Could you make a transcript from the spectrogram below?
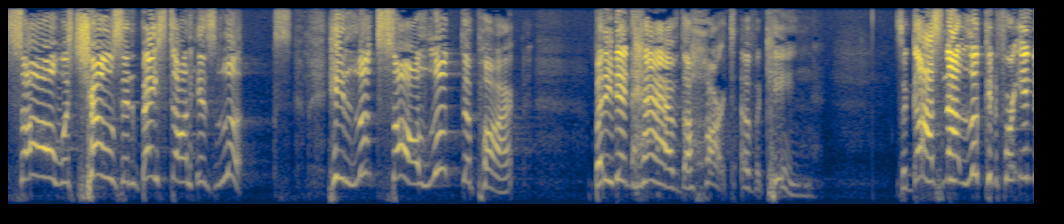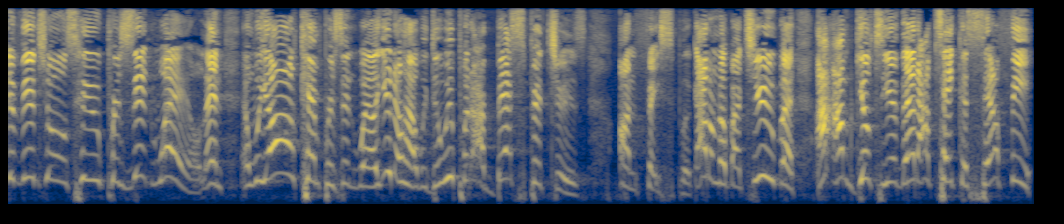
Saul was chosen based on his looks. He looked, Saul looked the part but he didn't have the heart of a king. So God's not looking for individuals who present well, and, and we all can present well. You know how we do. We put our best pictures on Facebook. I don't know about you, but I, am guilty of that. I'll take a selfie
